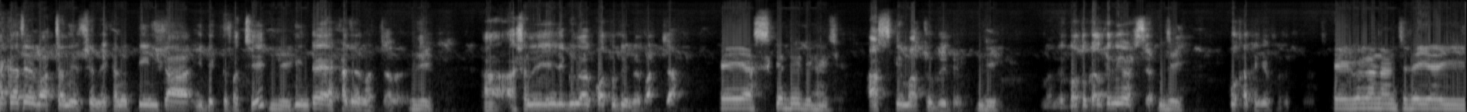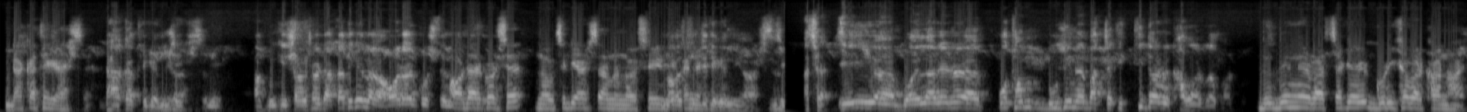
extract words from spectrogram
এক হাজার বাচ্চা নিয়েছেন। এখানে তিনটা ই দেখতে পাচ্ছি। তিনটা এক হাজার বাচ্চা। জি। আসলে এইগুলো কতদিনের বাচ্চা? এই আজকে দুই দিন হয়েছে। আজকে মাত্র দুই দিন। জি। মানে গতকালকে নিয়ে আসছেন? জি। কোথা থেকে এইগুলো নামছে এই ঢাকা থেকে আসছে। ঢাকা থেকে নিয়ে আপনি কি সরাসরি ঢাকা থেকে না অর্ডার করছেন? অর্ডার করছে নলসিটি আসছে আমরা নলসিটি থেকে নিয়ে আচ্ছা এই ব্রয়লারের প্রথম দুদিনের বাচ্চাকে কি ধরনের খাবার ব্যবহার দুদিনের বাচ্চাকে গুড়ি খাবার খাওয়ানো হয়।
